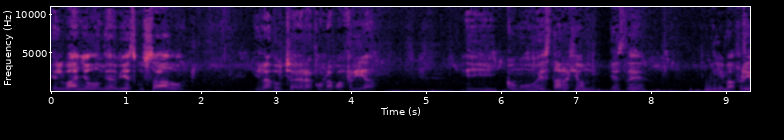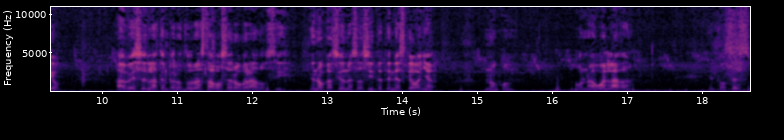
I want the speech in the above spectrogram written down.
el baño donde había excusado y la ducha era con agua fría. Y como esta región es de clima frío a veces la temperatura estaba a cero grados y en ocasiones así te tenías que bañar no con, con agua helada. Entonces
